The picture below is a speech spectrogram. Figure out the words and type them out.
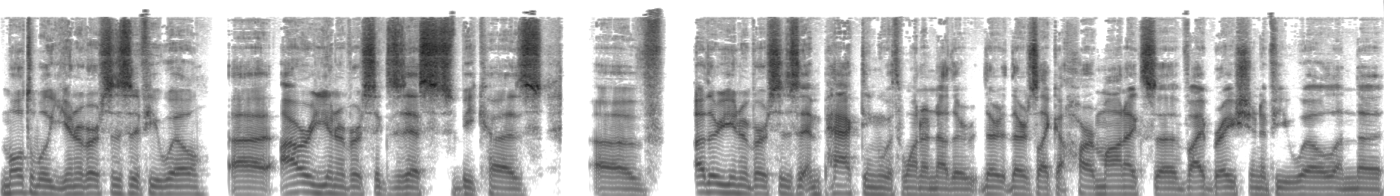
multiple universes, if you will. Uh, our universe exists because of other universes impacting with one another. There, there's like a harmonics, a vibration, if you will, and the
